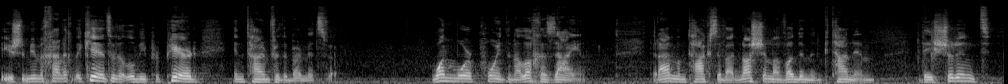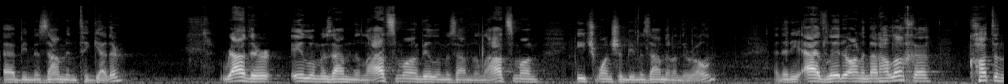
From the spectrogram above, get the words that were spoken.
that you should be mechanech the kids so that they'll be prepared in time for the bar mitzvah. One more point in Halacha Zayin, that Rambam talks about nashim, avadim, and ktanim, they shouldn't uh, be mezamin together. Rather, elu mezamin la'atzman, velu mezamin la'atzman, each one should be mezamin on their own. And then he adds later on in that halacha, katan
